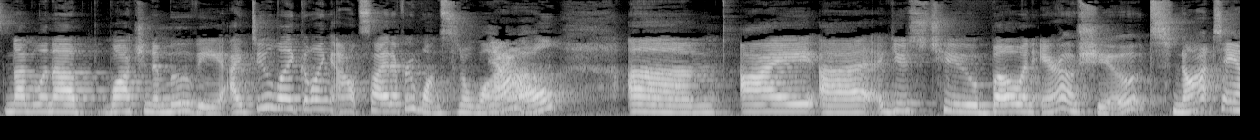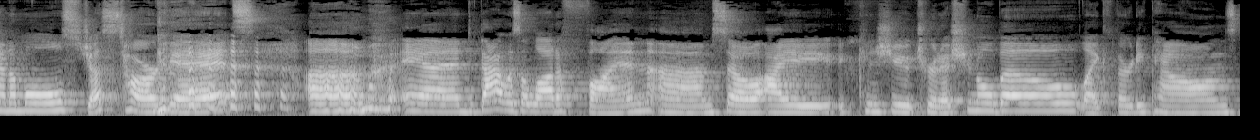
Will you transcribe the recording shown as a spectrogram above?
snuggling up watching a movie, I do like going outside every once in a while. Um, I uh, used to bow and arrow shoot, not animals, just targets. um, and that was a lot of fun. Um, so I can shoot traditional bow, like 30 pounds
